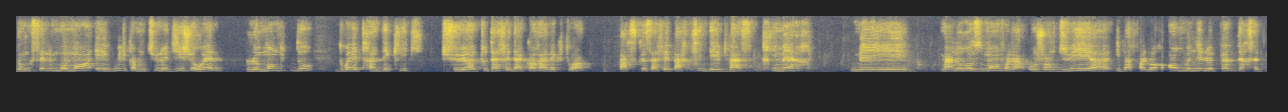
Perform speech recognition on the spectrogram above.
Donc c'est le moment. Et oui, comme tu le dis, Joël, le manque d'eau doit être un déclic. Je suis euh, tout à fait d'accord avec toi parce que ça fait partie des bases primaires. Mais malheureusement, voilà, aujourd'hui, euh, il va falloir emmener le peuple vers cette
